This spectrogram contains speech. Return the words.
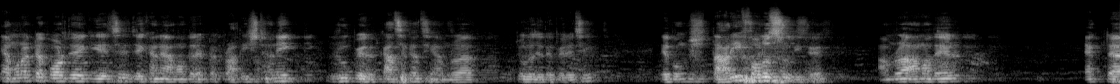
এমন একটা পর্যায়ে গিয়েছে যেখানে আমাদের একটা প্রাতিষ্ঠানিক রূপের কাছাকাছি আমরা চলে যেতে পেরেছি এবং তারই ফলশ্রুতিতে আমরা আমাদের একটা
